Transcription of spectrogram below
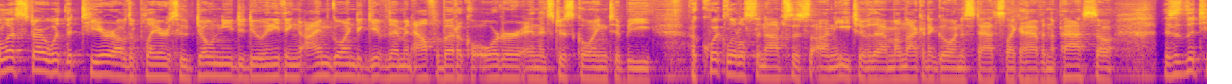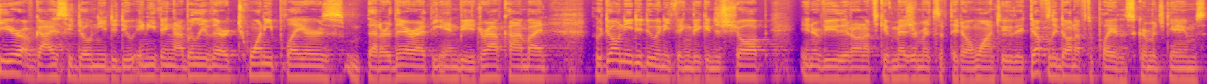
let's start with the tier of the players who don't need to do anything. I'm going to give them in alphabetical order, and it's just going to be a quick little synopsis on each of them. I'm not going to go into stats like I have in the past. So this is the tier of guys who don't need to do anything. I believe there are 20 players that are there at the NBA Draft Combine who don't need to do anything. They can just show up, interview. They don't have to give measurements if they don't want to. They definitely don't have to play in the scrimmage games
